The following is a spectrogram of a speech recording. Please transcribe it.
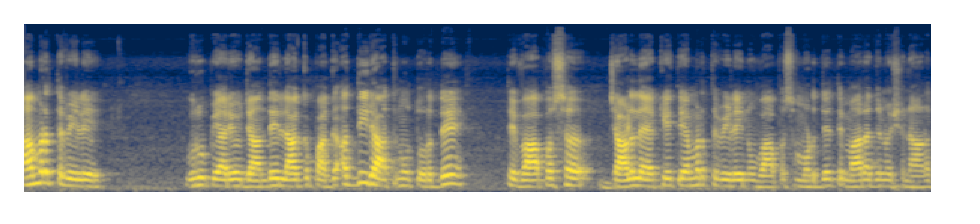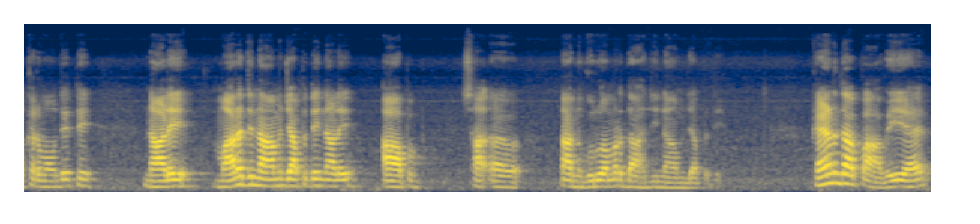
ਅੰਮ੍ਰਿਤ ਵੇਲੇ ਗੁਰੂ ਪਿਆਰਿਓ ਜਾਂਦੇ ਲਗਭਗ ਅੱਧੀ ਰਾਤ ਨੂੰ ਤੁਰਦੇ ਤੇ ਵਾਪਸ ਜਲ ਲੈ ਕੇ ਤੇ ਅੰਮ੍ਰਿਤ ਵੇਲੇ ਨੂੰ ਵਾਪਸ ਮੁੜਦੇ ਤੇ ਮਹਾਰਾਜ ਨੂੰ ਇਸ਼ਨਾਨ ਕਰਵਾਉਂਦੇ ਤੇ ਨਾਲੇ ਮਹਾਰਾਜ ਨਾਮ ਜਪਦੇ, ਨਾਲੇ ਆਪ ਸਾ- ਧੰਨ ਗੁਰੂ ਅਮਰਦਾਸ ਜੀ ਨਾਮ ਜਪਦੇ। ਕਹਿਣ ਦਾ ਭਾਵ ਇਹ ਹੈ,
